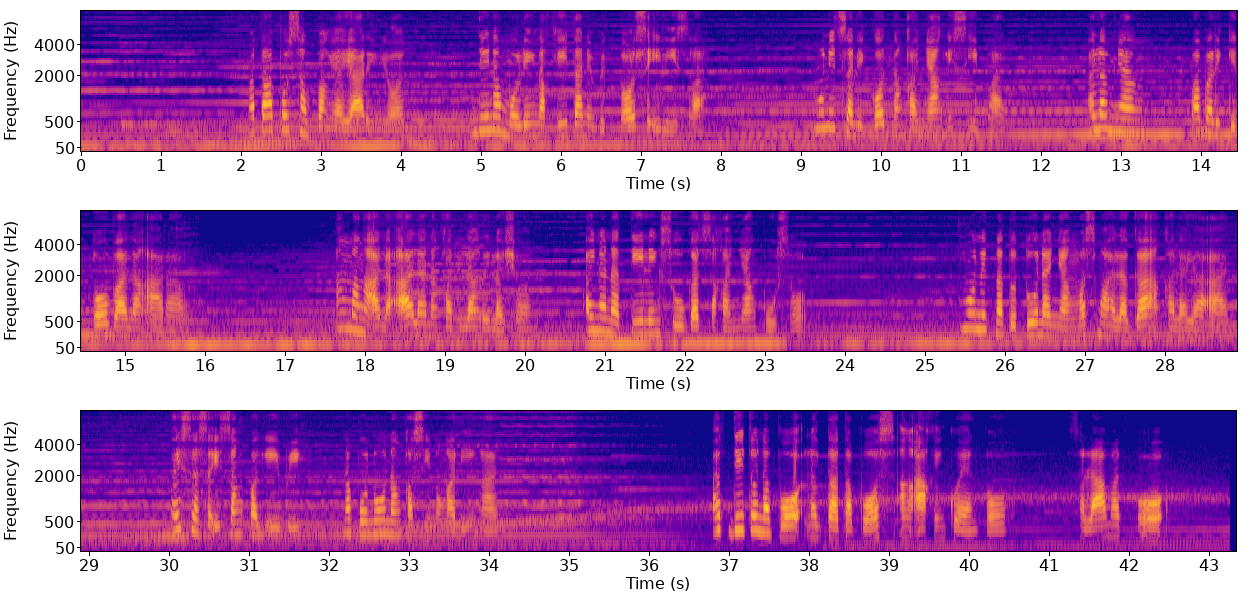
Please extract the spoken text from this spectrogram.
Matapos ang pangyayaring yon, hindi na muling nakita ni Victor si Elisa. Ngunit sa likod ng kanyang isipan, alam niyang babalik ito balang araw. Ang mga alaala ng kanilang relasyon ay nanatiling sugat sa kanyang puso. Ngunit natutunan niyang mas mahalaga ang kalayaan kaysa sa isang pag-ibig na puno ng kasinungalingan. At dito na po nagtatapos ang aking kwento. Salamat po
